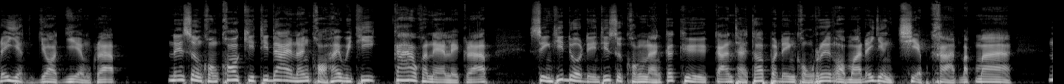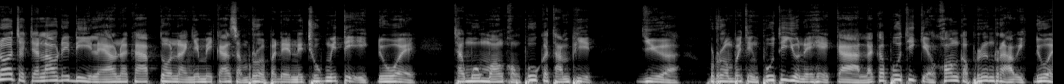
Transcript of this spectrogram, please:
ได้อย่างยอดเยี่ยมครับ ในส่วนของข้อคิดที่ได้นั้นขอให้ไว้ที่ 9 คะแนนเลยครับ สิ่งที่โดดเด่นที่สุดของหนังก็คือ การถ่ายทอดประเด็นของเรื่องออกมาได้อย่างเฉียบขาดมากๆ นอกจากจะเล่าได้ดีแล้วนะครับ ตัวหนังยังมีการสำรวจประเด็นในทุกมิติอีกด้วย ทั้งมุมมองของผู้กระทำผิด เหยื่อ รวมไปถึงผู้ที่อยู่ในเหตุการณ์ และก็ผู้ที่เกี่ยวข้องกับเรื่องราวอีกด้วย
